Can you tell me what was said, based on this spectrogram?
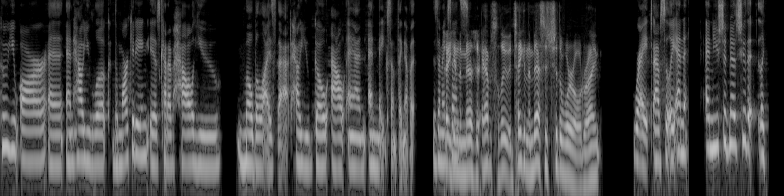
who you are and, and how you look. The marketing is kind of how you mobilize that, how you go out and and make something of it. Does that make taking sense? the message, absolutely, taking the message to the world, right? Right, absolutely, and and you should know too that like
